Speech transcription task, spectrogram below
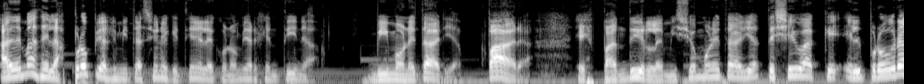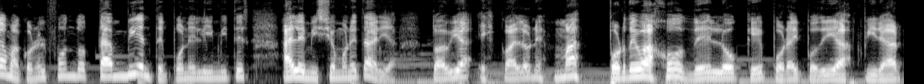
además de las propias limitaciones que tiene la economía argentina bimonetaria para expandir la emisión monetaria, te lleva a que el programa con el fondo también te pone límites a la emisión monetaria. Todavía escalones más por debajo de lo que por ahí podría aspirar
